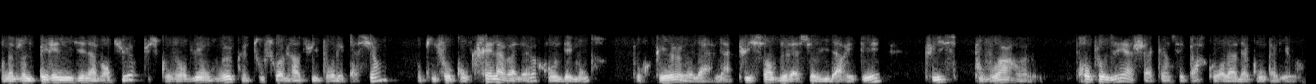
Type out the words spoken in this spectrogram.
On a besoin de pérenniser l'aventure, puisqu'aujourd'hui on veut que tout soit gratuit pour les patients. Donc il faut qu'on crée la valeur, qu'on le démontre, pour que la, puissance de la solidarité puisse pouvoir euh, proposer à chacun ces parcours-là d'accompagnement.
